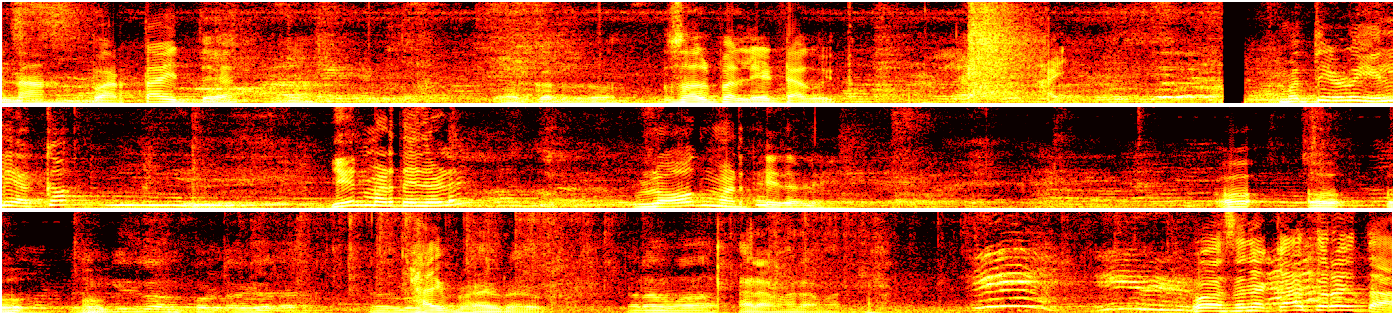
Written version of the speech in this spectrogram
ನಾ ಬರ್ತಾ ಇದ್ದೆ. ಯಾಕಂದ್ರು ಸ್ವಲ್ಪ ಲೇಟ್ ಆಗೋಯ್ತು. ಮತ್ತೆ ಹೇಳು ಇಲ್ಲಿ ಅಕ್ಕ? ಏನು ಮಾಡ್ತಾ ಇದ್ದಾಳೆ? ವ್ಲಾಗ್ ಮಾಡ್ತಾ ಇದ್ದಾಳೆ. ಓ ಓ ಓ ಹಾಯ್ ಬ್ರೋ ಹಾಯ್ ಬ್ರೋ ಆರಾಮ ಆರಾಮ ಆರಾಮ. ಓ ಸಂಜೆ ಕಾತರ ಆಯ್ತಾ?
